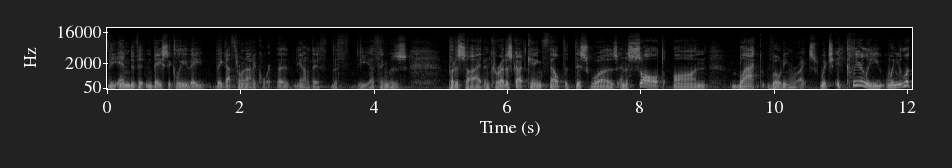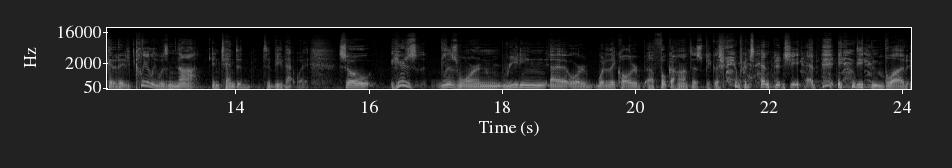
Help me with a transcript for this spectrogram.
the end of it. And basically, they, they got thrown out of court. The, you know, the, the, the uh, thing was put aside. And Coretta Scott King felt that this was an assault on black voting rights, which it clearly, when you look at it, it clearly was not intended to be that way. So here's Liz Warren reading, uh, or what do they call her, uh, Pocahontas, because she pretended she had Indian blood.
